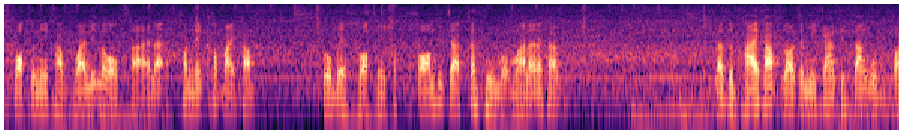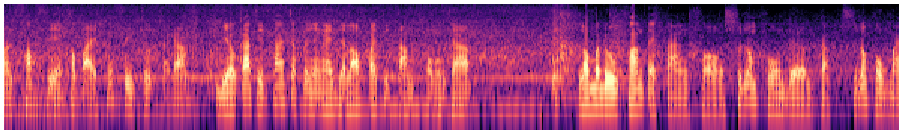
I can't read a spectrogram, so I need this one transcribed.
สบ็อกตัวนี้ครับไว้ที่ระบบสายและคอนเน็กเข้าไปครับ ตัวเบสบ็อกนี้ก็พร้อมที่จะกระหึ่มออกมาแล้วนะครับ และสุดท้ายครับเราจะมีการติดตั้งอุปกรณ์ซับเสียงเข้าไปทั้ง 4 จุดนะครับ เดี๋ยวการติดตั้งจะเป็นยังไงเดี๋ยวเราไปติดตามชมกันครับ เรามาดูความแตกต่างของชุดลำโพงเดิมกับชุดลำโพงใหม่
